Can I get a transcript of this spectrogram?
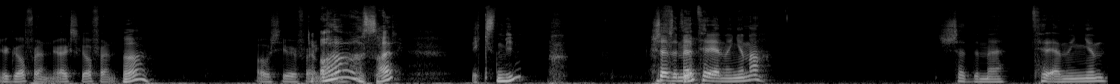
Your girlfriend, your ex girlfriend. Ja. What was she referring to? Ah, serr? Eksen min? Skjedde med treningen, da? Skjedde med treningen.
